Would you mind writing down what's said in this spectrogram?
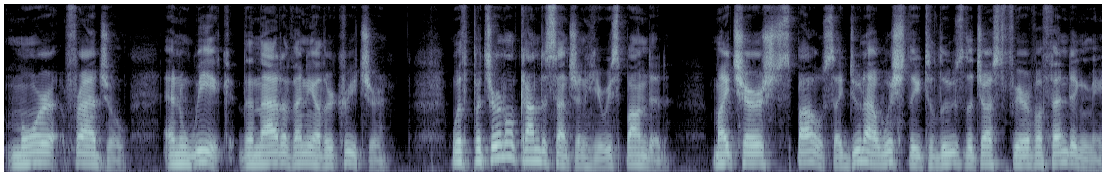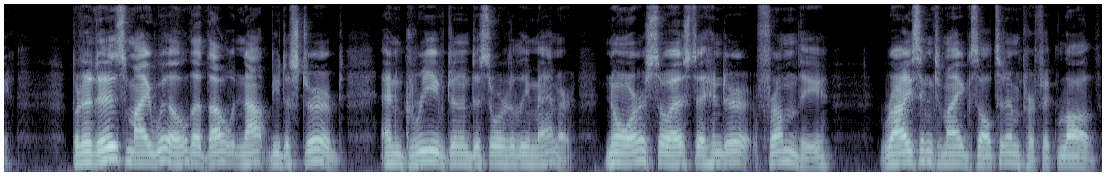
more fragile and weak than that of any other creature. With paternal condescension he responded, My cherished spouse, I do not wish thee to lose the just fear of offending me. But it is my will that thou not be disturbed and grieved in a disorderly manner, nor so as to hinder from thee rising to my exalted and perfect love.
